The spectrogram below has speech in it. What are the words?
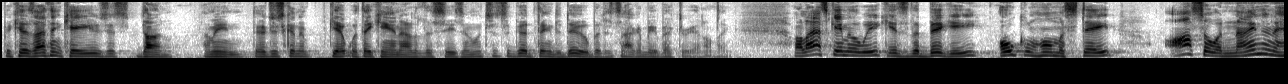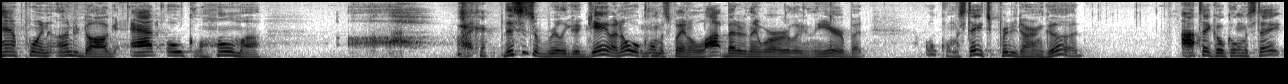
because I think KU's just done. I mean, they're just going to get what they can out of this season, which is a good thing to do, but it's not going to be a victory, I don't think. Our last game of the week is the Big E, Oklahoma State, also a nine and a half point underdog at Oklahoma. Ah, I- this is a really good game. I know Oklahoma's playing a lot better than they were earlier in the year, but Oklahoma State's pretty darn good. I'll take Oklahoma State.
